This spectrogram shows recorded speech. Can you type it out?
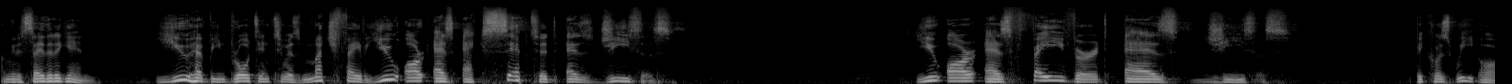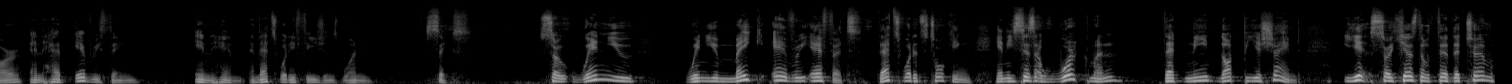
I'm going to say that again you have been brought into as much favor. You are as accepted as Jesus. You are as favored as Jesus. Because we are and have everything in him. And that's what Ephesians 1 6. So when you when you make every effort, that's what it's talking. And he says, a workman that need not be ashamed yes, so here's the, the, the term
